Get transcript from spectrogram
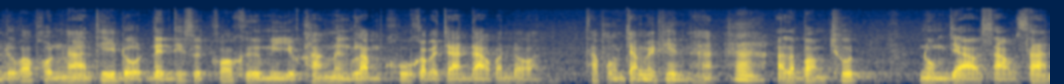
หรือว่าผลงานที่โดดเด่นที่สุดก็คือมีอยู่ครั้งหนึ่งลำคู่กับอาจารย์ดาวบันดอน ถ้าผมจำไม่ผิดนะฮะค่ะอัลบั้มชุดหนุ่มยาวสาวสั้น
